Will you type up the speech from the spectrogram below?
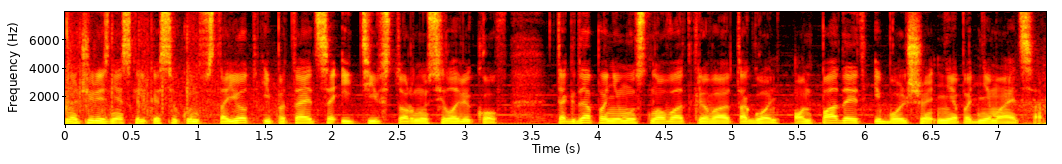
но через несколько секунд встает и пытается идти в сторону силовиков. Тогда по нему снова открывают огонь. Он падает и больше не поднимается.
